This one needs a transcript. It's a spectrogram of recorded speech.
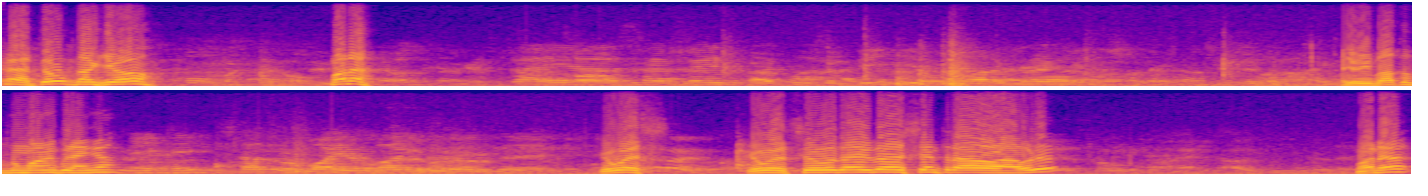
Ja, top, dankjewel. Mannen, Wij eh, zijn bezig met onze Digi jullie wat op de markt brengen? Digi staat voor Wirebinder. Jongens, jongens, zullen we het even centraal houden? Mannen?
